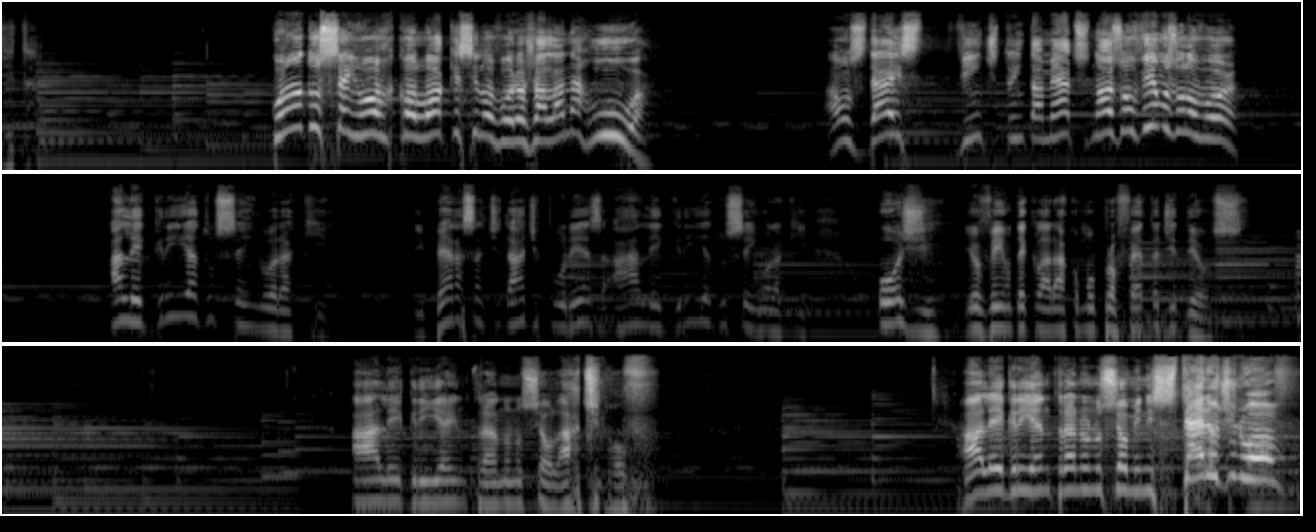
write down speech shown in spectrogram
vida. Quando o Senhor coloca esse louvor, eu já lá na rua, a uns 10, 20, 30 metros, nós ouvimos o louvor. Alegria do Senhor aqui. Libera a santidade e pureza, a alegria do Senhor aqui. Hoje eu venho declarar como profeta de Deus. A alegria entrando no seu lar de novo. A alegria entrando no seu ministério de novo.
